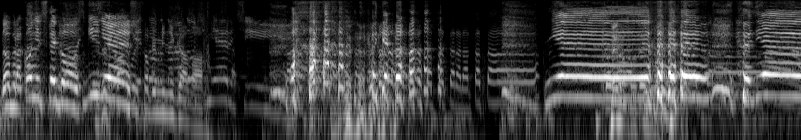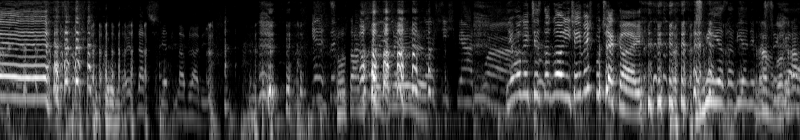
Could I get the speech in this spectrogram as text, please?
Dobra, koniec tego! Zginiesz! Spokój sobie minigana. do śmierci! Nie! Nie! To jest nadświetlna, Blady. Jestem Co już tam tam się dzieje? światła! Nie mogę cię zdogonić, ej weź poczekaj! Zmienia zabijanie Traf go, goszczyka.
